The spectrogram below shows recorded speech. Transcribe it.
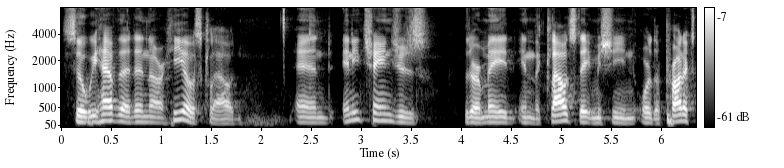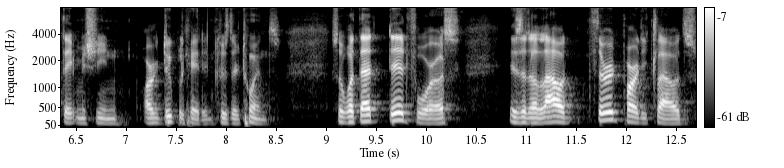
So we have that in our HEOS cloud, and any changes that are made in the cloud state machine or the product state machine are duplicated because they're twins. So what that did for us is it allowed third-party clouds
